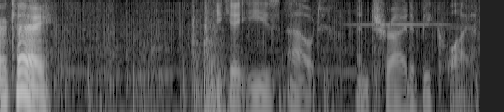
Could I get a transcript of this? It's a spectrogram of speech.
Okay. PKE's out and try to be quiet.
